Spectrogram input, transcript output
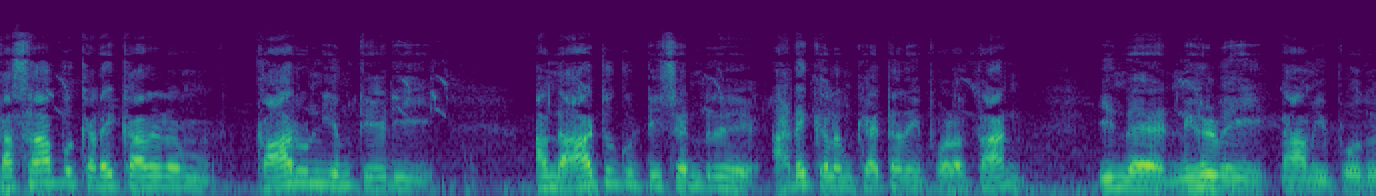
கசாப்பு கடைக்காரரிடம் காருண்யம் தேடி அந்த ஆட்டுக்குட்டி சென்று அடைக்கலம் கேட்டதைப் போலத்தான் இந்த நிகழ்வை நாம் இப்போது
